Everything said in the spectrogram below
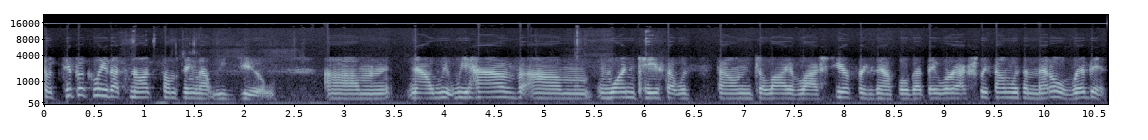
So typically, that's not something that we do. Um, now we we have um, one case that was found July of last year, for example, that they were actually found with a metal ribbon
